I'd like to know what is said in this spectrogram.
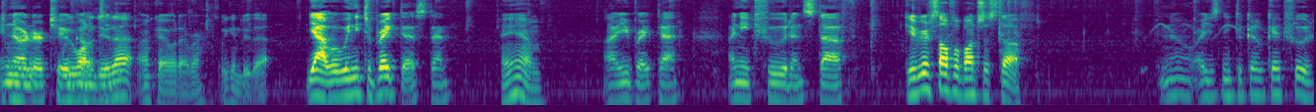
in we- order to. We want to do that? Okay, whatever. We can do that. Yeah, but we need to break this then. I am. Uh, you break that. I need food and stuff. Give yourself a bunch of stuff. No, I just need to go get food.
